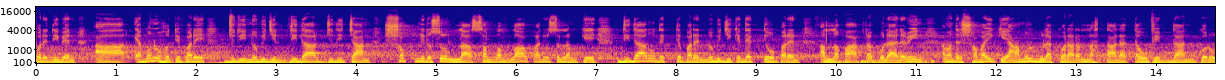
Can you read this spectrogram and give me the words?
করে দিবেন। আর এমনও হতে পারে, যদি নবীজির দিদার যদি চান, স্বপ্নে রসুল্লাহ সাল্লাহ আলু সাল্লামকে দিদারও দেখতে পারেন, নবীজিকে দেখতেও পারেন, আল্লাহ পাক রাবুল আলমিন আমাদের সবাইকে আমলগুলা করার আল্লাহ তালা তৌফিক দান করুন।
